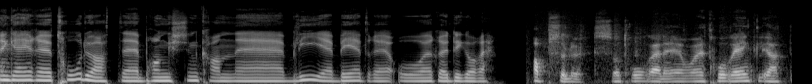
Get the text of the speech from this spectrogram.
Men Geir, eh, tror du at eh, bransjen kan eh, bli bedre og ryddigere? Absolutt, så tror jeg det. Og jeg tror egentlig at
